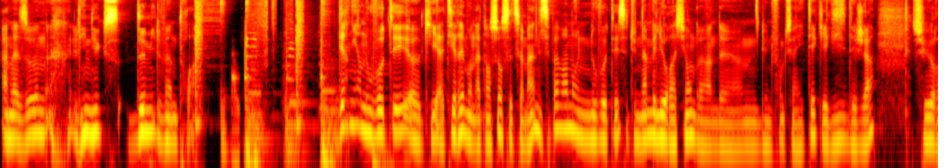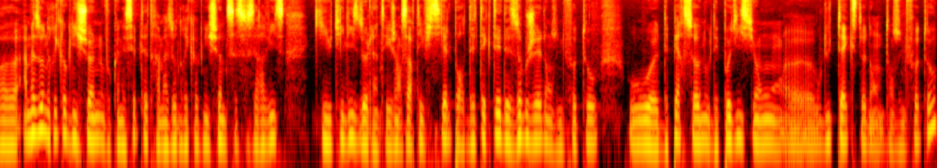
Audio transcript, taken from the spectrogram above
Amazon Linux 2023 dernière nouveauté euh, qui a attiré mon attention cette semaine, c'est pas vraiment une nouveauté, c'est une amélioration d'une fonctionnalité qui existe déjà sur euh, Amazon Recognition. Vous connaissez peut-être Amazon Recognition, c'est ce service qui utilise de l'intelligence artificielle pour détecter des objets dans une photo ou euh, des personnes ou des positions ou du texte dans, dans, une photo.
